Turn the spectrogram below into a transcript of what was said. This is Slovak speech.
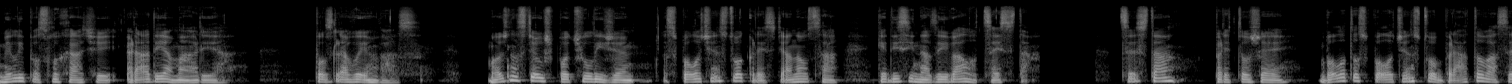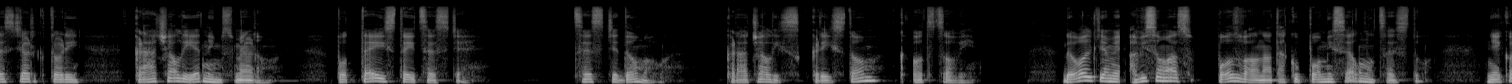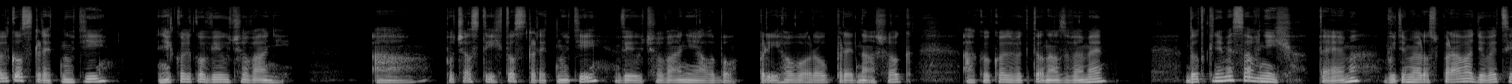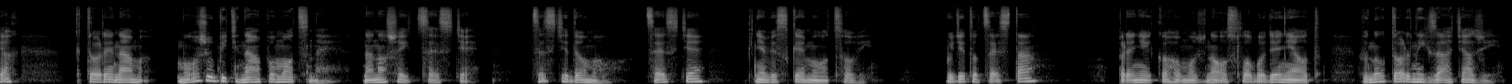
Milí poslucháči Rádia Mária, pozdravujem vás. Možno ste už počuli, že spoločenstvo kresťanov sa kedysi nazývalo cesta. Cesta, pretože bolo to spoločenstvo bratov a sestier, ktorí kráčali jedným smerom. Po tej istej ceste. Ceste domov. Kráčali s Kristom k Otcovi. Dovolte mi, aby som vás pozval na takú pomyselnú cestu – niekoľko stretnutí, niekoľko vyučovaní. A počas týchto stretnutí, vyučovaní alebo príhovorov, prednášok, akokoľvek to nazveme, dotkneme sa v nich tém, budeme rozprávať o veciach, ktoré nám môžu byť nápomocné na našej ceste, ceste domov, ceste k nebeskému Otcovi. Bude to cesta pre niekoho možno oslobodenia od vnútorných záťaží.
